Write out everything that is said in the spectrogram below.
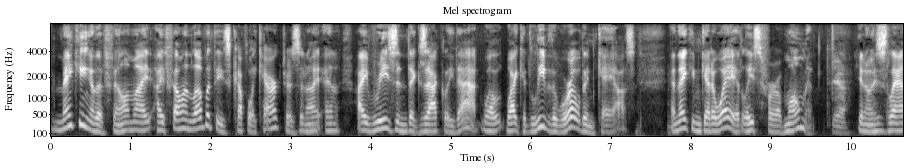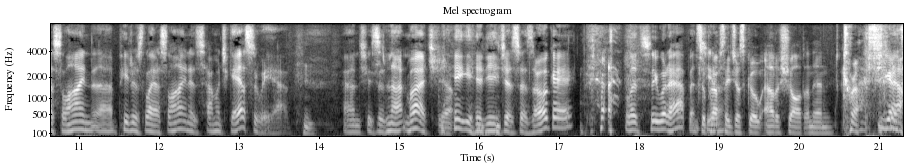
making of the film, I, I fell in love with these couple of characters, and I and I reasoned exactly that. Well, I could leave the world in chaos, and they can get away at least for a moment. Yeah. You know, his last line, uh, Peter's last line is, "How much gas do we have?" And she says, "Not much." Yeah. and he just says, "Okay, let's see what happens." So perhaps know. they just go out of shot and then crash. Yeah.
